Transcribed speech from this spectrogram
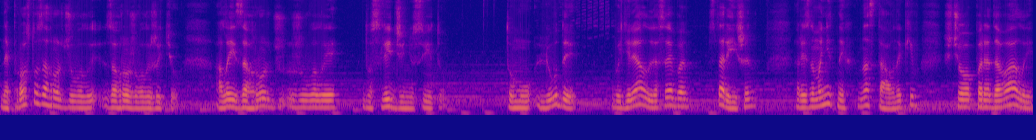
не просто загроджували, загрожували життю, але й загрожували дослідженню світу. Тому люди виділяли для себе старішин, різноманітних наставників, що передавали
